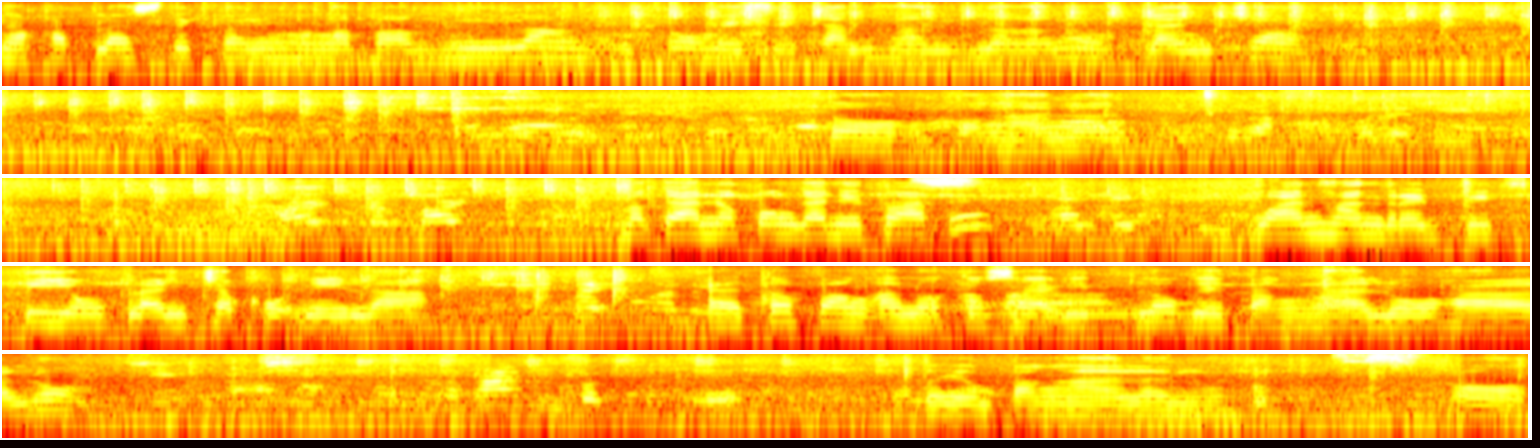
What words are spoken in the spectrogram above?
Naka-plastic pa yung mga bag nila. Ito, may second hand na ano, plancha. Ito, ang pangalan. Magkano pong ganito ate? 150 yung plancha po nila. Ito pang ano to sa itlog eh, pang halo-halo. Ito yung pangalan no. Oh.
